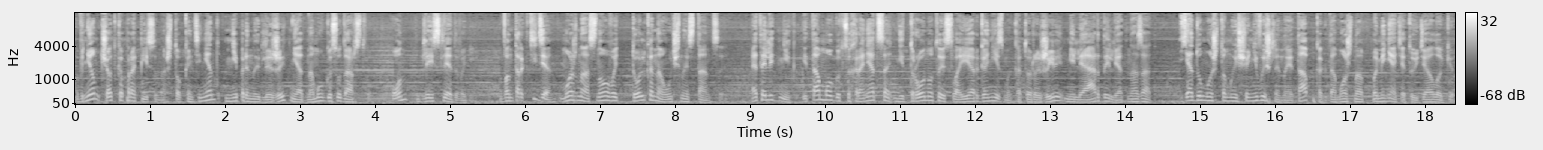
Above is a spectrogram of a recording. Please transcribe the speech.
В нем четко прописано, что континент не принадлежит ни одному государству. Он для исследований. В Антарктиде можно основывать только научные станции. Это ледник, и там могут сохраняться нетронутые слои организма, которые жили миллиарды лет назад. Я думаю, что мы еще не вышли на этап, когда можно поменять эту идеологию.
